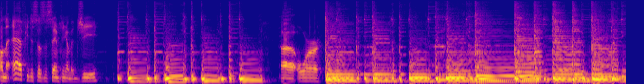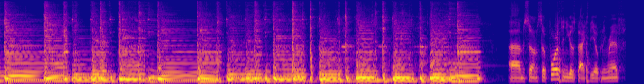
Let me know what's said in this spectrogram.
on the F, he just does the same thing on the G. Uh, or um, so on and so forth, and he goes back to the opening riff.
